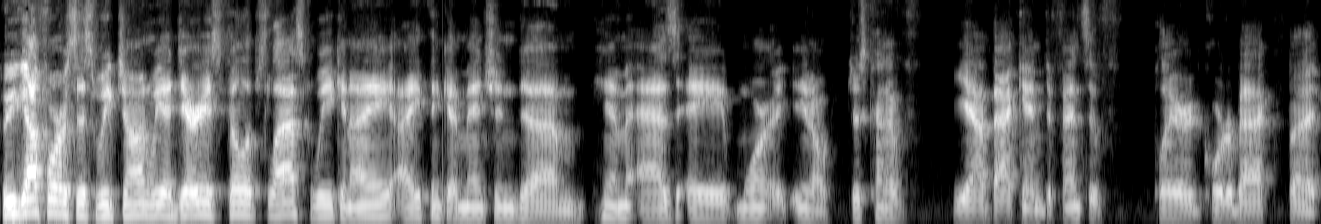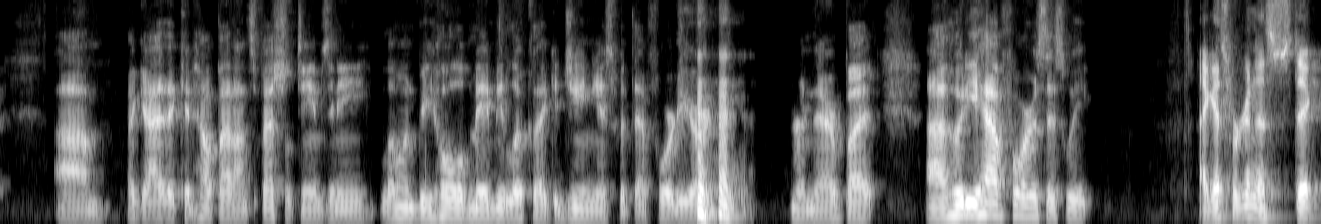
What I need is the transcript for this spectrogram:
Who you got for us this week, John? We had Darius Phillips last week, and I I think I mentioned um, him as a more you know just kind of yeah back end defensive player and quarterback, but um, a guy that could help out on special teams. And he lo and behold made me look like a genius with that forty yard in there. But uh, who do you have for us this week? I guess we're gonna stick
